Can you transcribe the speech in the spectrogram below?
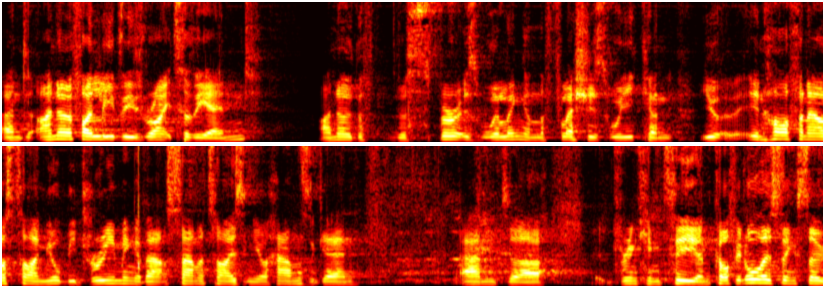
And I know if I leave these right to the end, I know the, the spirit is willing and the flesh is weak, and you, in half an hour's time, you'll be dreaming about sanitizing your hands again and uh, drinking tea and coffee and all those things. So,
